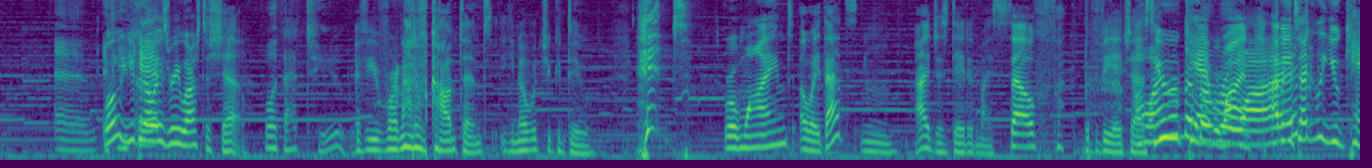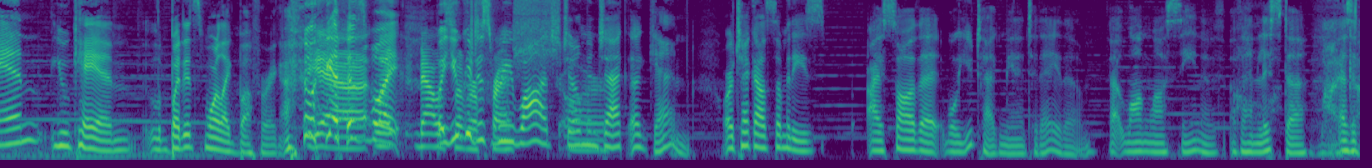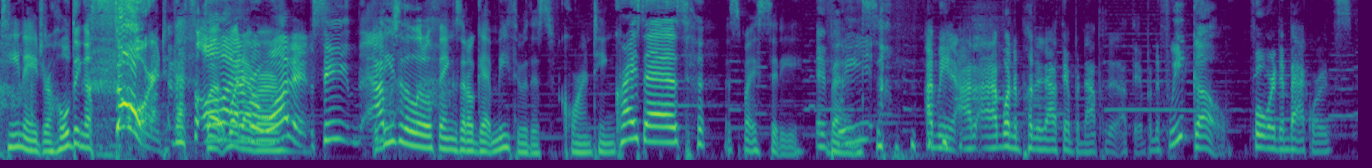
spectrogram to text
And if well, you, can can't- always rewatch the show. Well, that too. If you've run out of content, you know what you could do. Hit rewind. Oh wait, that's mm, I just dated myself with the VHS. Oh, you can't rewind. I mean, technically you can, you can, but it's more like buffering. I feel like Yeah, at this point. like, now but you could just rewatch Gentleman Jack again, or check out some of these. I saw that. Well, you tagged me in today, though. That long lost scene of, of oh Van Lista as a teenager holding a sword. Oh That's all But I whatever. ever wanted. See, I'm- These are the little things that'll get me through this quarantine crisis. That's my city. if bends. we i mean i, I want to put it out there but not put it out there but if we go forward and backwards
